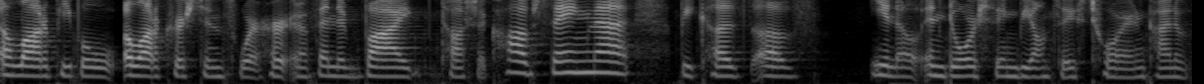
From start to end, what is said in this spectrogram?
a lot of people, a lot of Christians were hurt and offended by Tasha Cobbs saying that because of you know, endorsing Beyonce's tour and kind of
